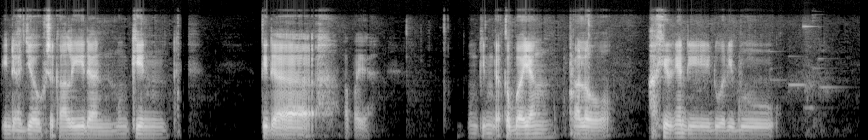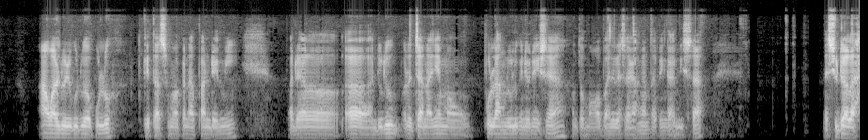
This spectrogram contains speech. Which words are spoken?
pindah jauh sekali dan mungkin tidak apa ya mungkin nggak kebayang kalau akhirnya di 2000 awal 2020 kita semua kena pandemi. Padahal uh, dulu rencananya mau pulang dulu ke Indonesia untuk mengobati rasa kangen tapi nggak bisa. Ya sudahlah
